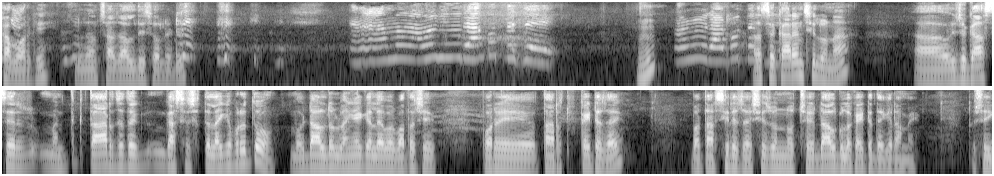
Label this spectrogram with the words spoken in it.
খাব আর কি। দুজন চা জাল দিছে অলরেডি হুম? আচ্ছা কারেন্ট ছিল না। ওই যে গাছের মানে তার যাতে গাছের সাথে লাগে পড়ে তো ওই ডাল ডাল ভেঙে গেলে আবার বাতাসে পরে তার কাইটা যায় বা তার ছিঁড়ে যায়। সেজন্য হচ্ছে ডালগুলো কাইটা দেয় গ্রামে। তো সেই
